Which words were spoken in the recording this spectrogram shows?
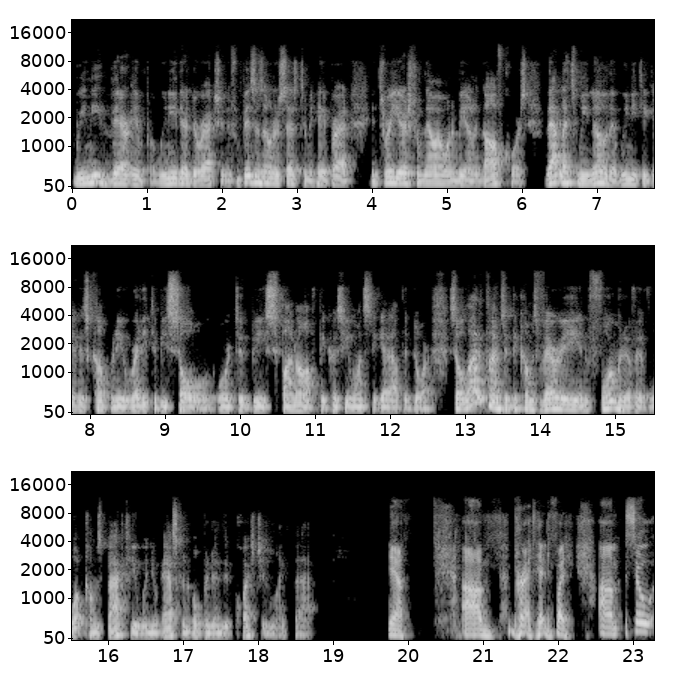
we need their input. We need their direction. If a business owner says to me hey brad in three years from now i want to be on a golf course that lets me know that we need to get his company ready to be sold or to be spun off because he wants to get out the door. So a lot of times it becomes very informative of what comes back to you when you ask an open-ended question like that. Yeah um, Brett, funny. Um, so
